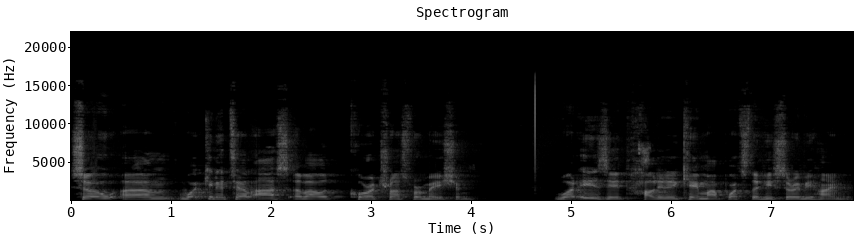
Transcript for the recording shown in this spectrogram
So, um, what can you tell us about core transformation? What is it? How did it came up? What's the history behind it?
